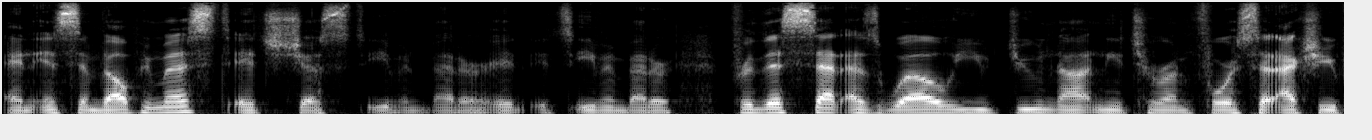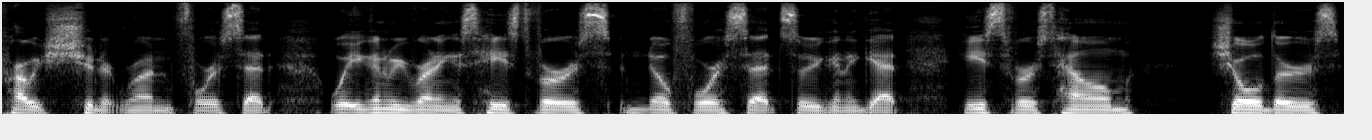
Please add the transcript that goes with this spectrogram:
and Instant Enveloping Mist, it's just even better. It, it's even better for this set as well. You do not need to run four set. Actually, you probably shouldn't run four set. What you're gonna be running is haste verse, no four set. So you're gonna get haste verse helm, shoulders,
